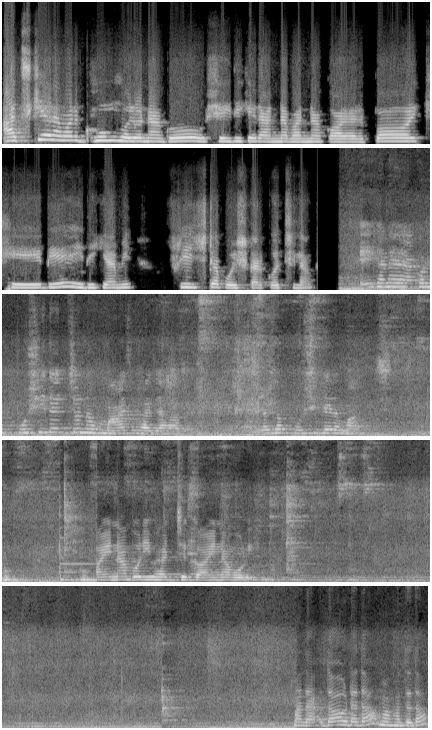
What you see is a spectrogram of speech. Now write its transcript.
আজকে আর আমার ঘুম হলো না গো। সেই দিকে রান্না বান্না করার পর খেয়ে দিয়ে এইদিকে আমি ফ্রিজটা পরিষ্কার করছিলাম। এইখানে এখন পুষিদের জন্য মাছ ভাজা হবে। সব পুষিদের মাছ। গয়না বড়ি ভাজছে গয়না বড়ি। মা দা- দাও ওটা দাও মা হাতে দাও।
